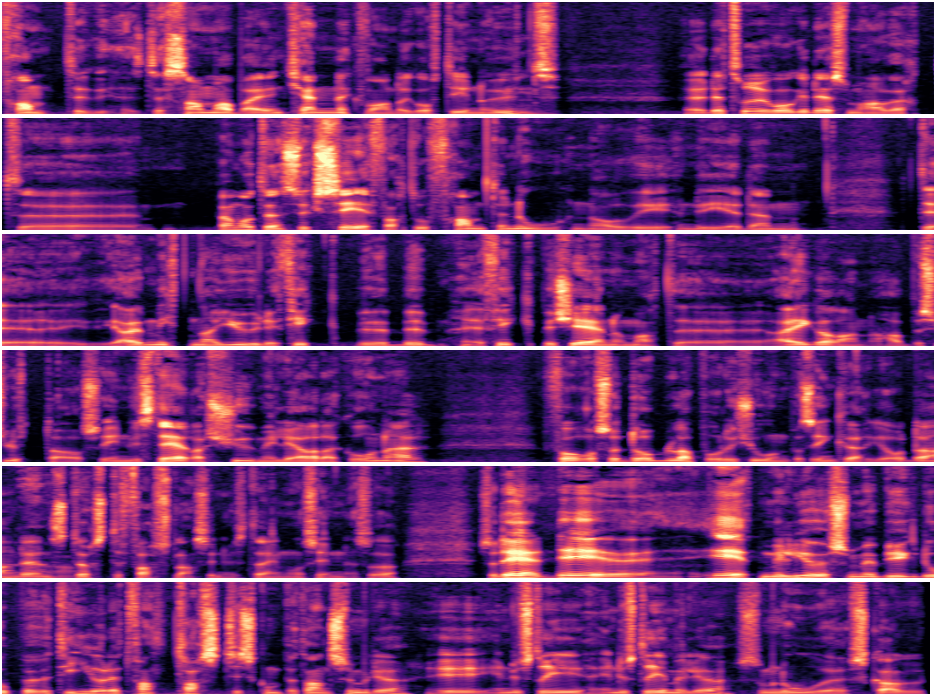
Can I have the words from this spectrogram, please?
fram til, til samarbeid, en kjenner hverandre godt inn og ut. Mm. Eh, det tror jeg òg er det som har vært på en måte en suksessfaktor fram til nå, når vi, vi den det, ja, I midten av juli fikk, be, be, fikk beskjeden om at eierne har beslutta å investere 7 milliarder kroner for oss å doble produksjonen på sinkverk i Odda. Det er den største fastlandsinvesteringen noensinne. Så, så det, det, er et miljø som er bygd opp over tid, og det er et fantastisk kompetansemiljø, industri, industrimiljø, som nå skal,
